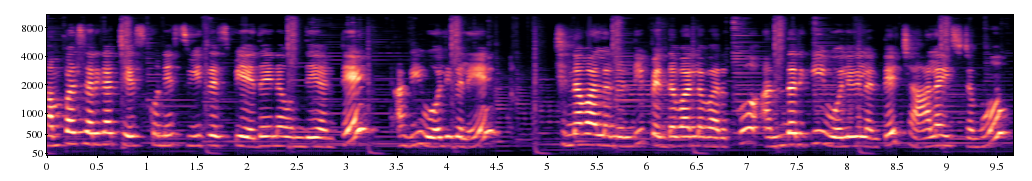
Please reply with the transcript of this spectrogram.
కంపల్సరిగా చేసుకునే స్వీట్ రెసిపీ ఏదైనా ఉంది అంటే అవి ఓలిగలే. చిన్నవాళ్ళ నుండి పెద్దవాళ్ళ వరకు అందరికీ ఈ ఓలిగలు అంటే చాలా ఇష్టము.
